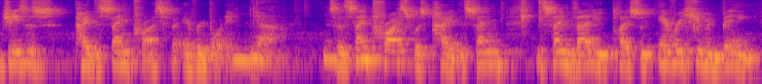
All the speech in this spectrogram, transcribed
Jesus paid the same price for everybody. Mm. Yeah. So the same price was paid, the same the same value placed on every human being.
